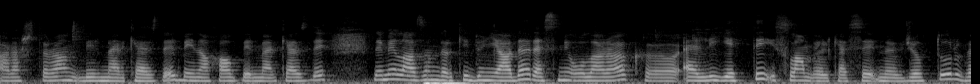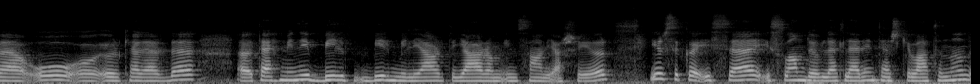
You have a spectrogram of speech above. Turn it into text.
araşdıran bir mərkəzdir, beynəlxalq bir mərkəzdir. Demək lazımdır ki, dünyada rəsmi olaraq 57 İslam ölkəsi mövcuddur və o ölkələrdə təxmini 1, 1 milyard yarım insan yaşayır. İRSK isə İslam Dövlətlərin Təşkilatının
